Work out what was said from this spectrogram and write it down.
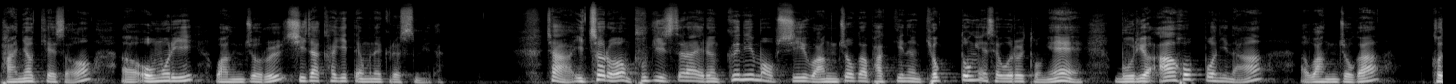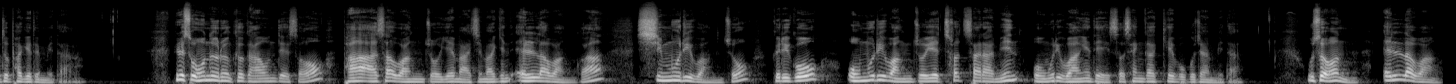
반역해서 어, 오므리 왕조를 시작하기 때문에 그렇습니다. 자, 이처럼 북이스라엘은 끊임없이 왕조가 바뀌는 격동의 세월을 통해 무려 아홉 번이나 왕조가 거듭하게 됩니다. 그래서 오늘은 그 가운데서 바아사 왕조의 마지막인 엘라 왕과 시무리 왕조 그리고 오므리 왕조의 첫 사람인 오므리 왕에 대해서 생각해 보고자 합니다. 우선 엘라 왕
